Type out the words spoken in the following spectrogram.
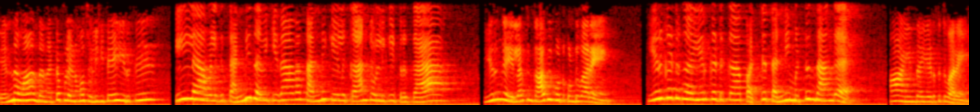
என்னவா அந்த நெட்டப்புல என்னமோ சொல்லிக்கிட்டே இருக்கு இல்ல அவளுக்கு தண்ணி தவிக்குதா அதான் தண்ணி கேளுக்கான்னு சொல்லிக்கிட்டு இருக்கா இருங்க எல்லாருக்கும் காபி போட்டு கொண்டு வரேன் இருக்கட்டுக்கா இருக்கட்டுக்கா பச்சை தண்ணி மட்டும் தாங்க ஆ இந்த எடுத்துட்டு வரேன்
